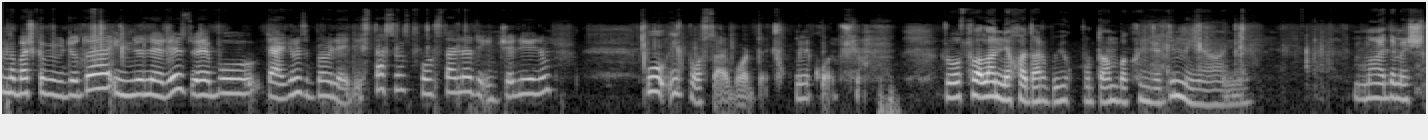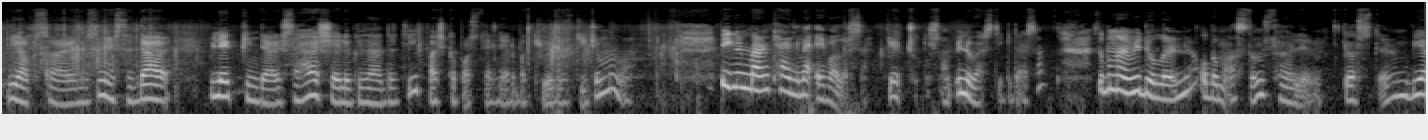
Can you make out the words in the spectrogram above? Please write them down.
Onu da başka bir videoda inceleriz ve bu dergimiz böyleydi. İsterseniz posterleri inceleyelim. Bu ilk poster bu arada. Çok minik koymuşlar. Rose falan ne kadar büyük buradan bakınca değil mi yani? Madem eşitliği yapsaydınız. Neyse der, Blackpink derse her şeyle güzeldir deyip başka posterlere bakıyoruz diyeceğim ama. Bir gün ben kendime ev alırsam, geç olursam, üniversiteye gidersem size bunların videolarını odama astığımı söylerim, gösteririm. Bir,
